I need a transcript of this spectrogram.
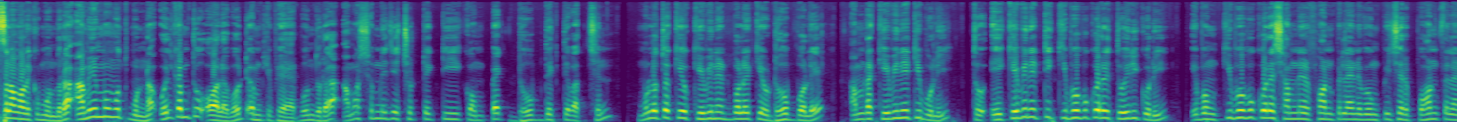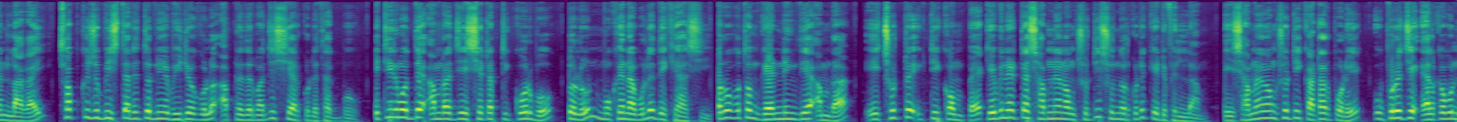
আসসালামু আলাইকুম বন্ধুরা, আমি Mohammad Munna. Welcome to all about amplifier বন্ধুরা, আমার সামনে যে ছোট্ট একটি কম্প্যাক্ট ঢোপ দেখতে পাচ্ছেন, মূলত কেউ কেবিনেট বলে, কেউ ঢোপ বলে আমরা ক্যাবিনেটই বলি। তো এই ক্যাবিনেটটি কীভাবে করে তৈরি করি এবং কীভাবে করে সামনের ফ্রন্ট প্ল্যান এবং পিছের ফ্রন্ট প্ল্যান লাগাই, সবকিছু বিস্তারিত নিয়ে ভিডিওগুলো আপনাদের মাঝে শেয়ার করে থাকব। এটির মধ্যে আমরা যে সেট আপটি করব, চলুন মুখে না বলে দেখে আসি। সর্বপ্রথম গ্যান্ডিং দিয়ে আমরা এই ছোট্ট একটি কম্প্যাক্ট ক্যাবিনেটটা সামনের অংশটি সুন্দর করে কেটে ফেললাম। এই সামনের অংশটি কাটার পরে উপরে যে অ্যালকাবন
